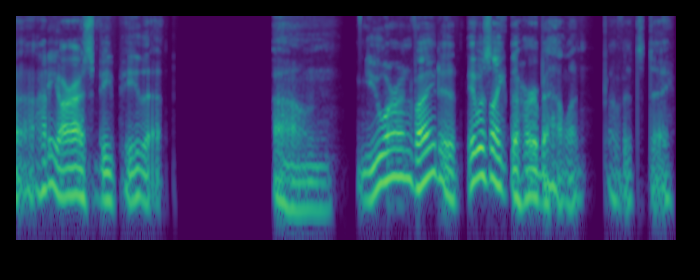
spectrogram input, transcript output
how, do you RSVP that? Um, you are invited. It was like the Herb Allen of its day.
